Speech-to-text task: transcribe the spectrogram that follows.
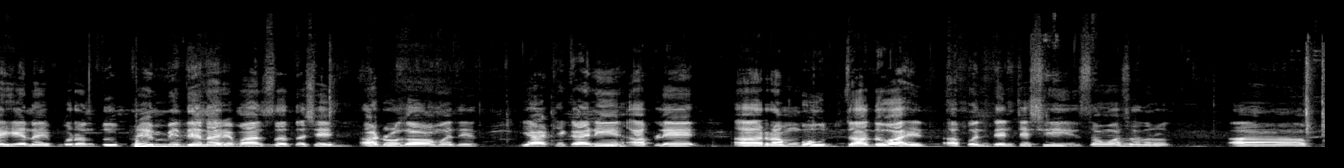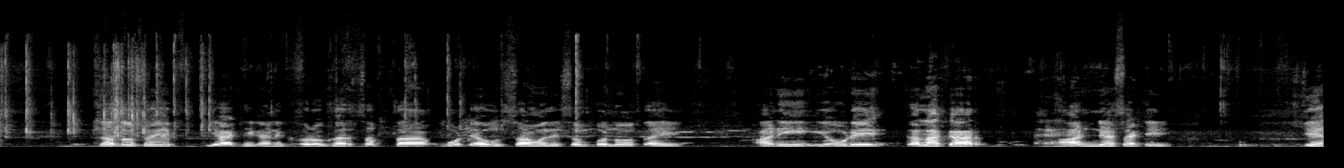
हे नाही. परंतु प्रेम बी देणारे माणसं तसे आडोळ गावामध्ये. या ठिकाणी आपले रामभाऊ जाधव आहेत. आपण त्यांच्याशी संवाद साधणार आहोत. अं, जाधव साहेब या ठिकाणी खरोखर सप्ताह मोठ्या उत्साहामध्ये संपन्न होत आहे. आणि एवढे कलाकार आणण्यासाठी जे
